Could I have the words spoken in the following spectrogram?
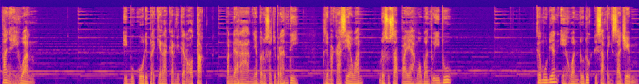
Tanya Ikhwan. Ibuku diperkirakan gegar otak, pendarahannya baru saja berhenti. Terima kasih ya Wan, udah susah payah mau bantu ibu. Kemudian Ikhwan duduk di samping Sajim.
